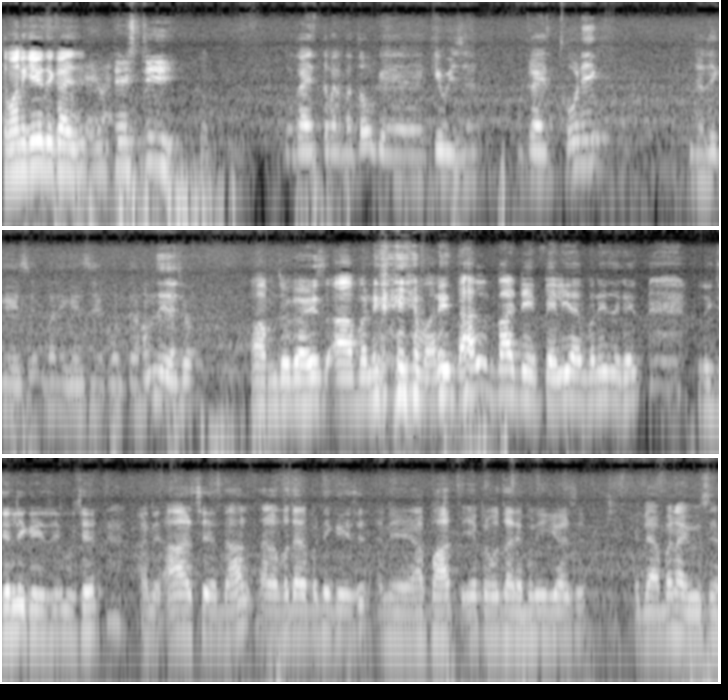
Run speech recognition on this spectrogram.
તમારે કેવી દેખાય છે? ટેસ્ટી. તો ગાઈસ તમને બતાવું કે કેવી છે. ગાઈસ થોડીક જલી ગઈ છે બની ગઈ છે પણ સમજી જજો આમ જો ગઈશ આ બની ગઈ અમારી દાલ બાટી. પહેલી વાર બની છે ગઈ જલી ગઈ છે એવું છે. અને આ છે દાલ. દાલ વધારે બની ગઈ છે. અને આ ભાત એ પણ વધારે બની ગયા છે. એટલે આ બનાવ્યું છે.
